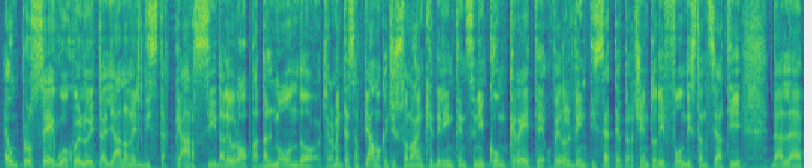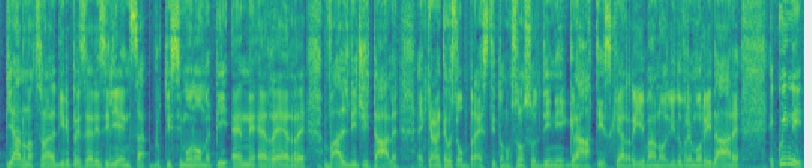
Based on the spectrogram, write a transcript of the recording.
È un proseguo quello italiano nel distaccarsi dall'Europa, dal mondo. Chiaramente sappiamo che ci sono anche delle intenzioni concrete, ovvero il 27% dei fondi stanziati dal Piano Nazionale di Ripresa e Resilienza, bruttissimo nome, PNRR, va al digitale. E chiaramente questo è un prestito, non sono soldini gratis che arrivano, li dovremo ridare. E quindi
